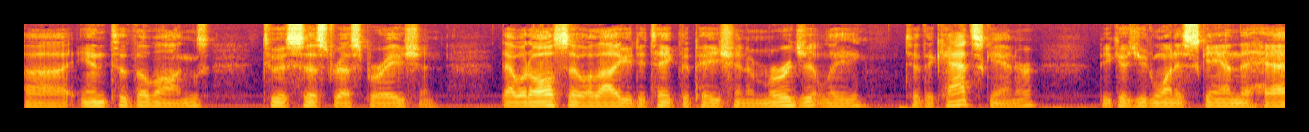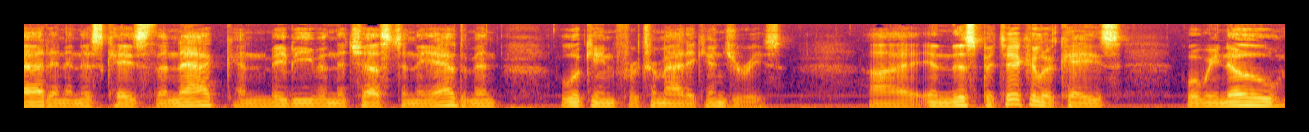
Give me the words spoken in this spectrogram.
uh, into the lungs to assist respiration. That would also allow you to take the patient emergently to the CAT scanner because you'd want to scan the head and, in this case, the neck and maybe even the chest and the abdomen looking for traumatic injuries. Uh, in this particular case, well, we know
